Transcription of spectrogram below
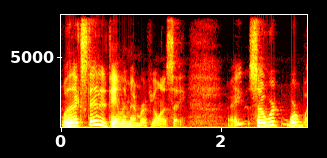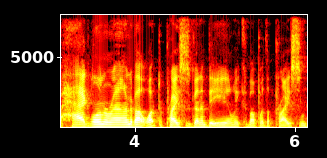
with an extended family member, if you want to say. Right? So we're we're haggling around about what the price is going to be, and we come up with a price, and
